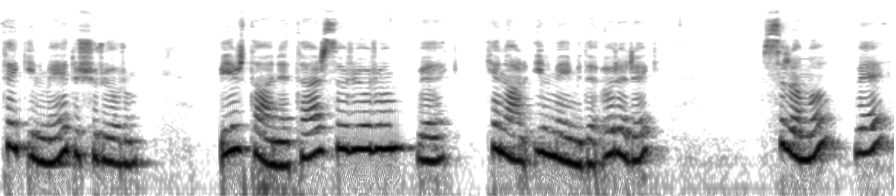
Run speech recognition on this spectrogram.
tek ilmeğe düşürüyorum. Bir tane ters örüyorum ve kenar ilmeğimi de örerek sıramı ve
